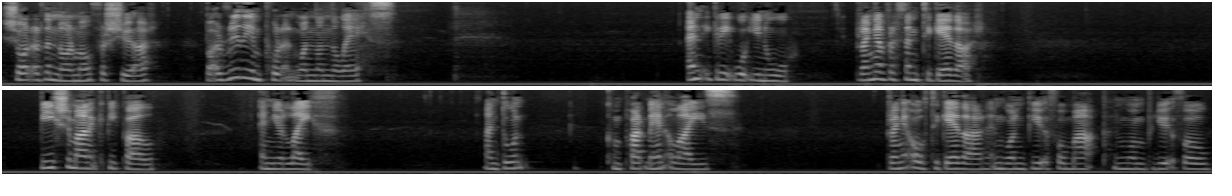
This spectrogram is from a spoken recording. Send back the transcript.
Shorter than normal for sure, but a really important one nonetheless. Integrate what you know, bring everything together be shamanic people in your life and don't compartmentalize. Bring it all together in one beautiful map, in one beautiful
